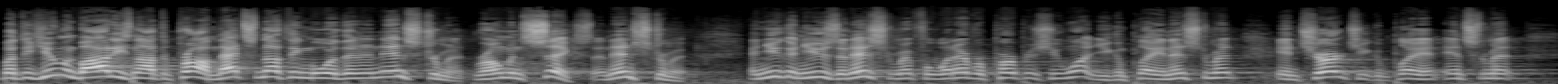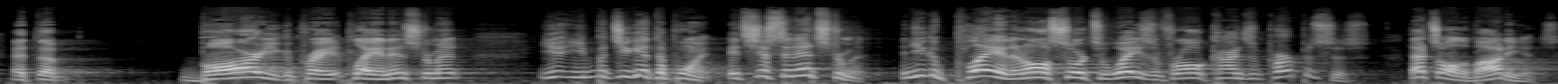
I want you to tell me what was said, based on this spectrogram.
But the human body's not the problem. That's nothing more than an instrument. Romans 6, an instrument. And you can use an instrument for whatever purpose you want. You can play an instrument in church, you can play an instrument at the bar, you can play, play an instrument. You, you, but you get the point. It's just an instrument. And you can play it in all sorts of ways and for all kinds of purposes. That's all the body is.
